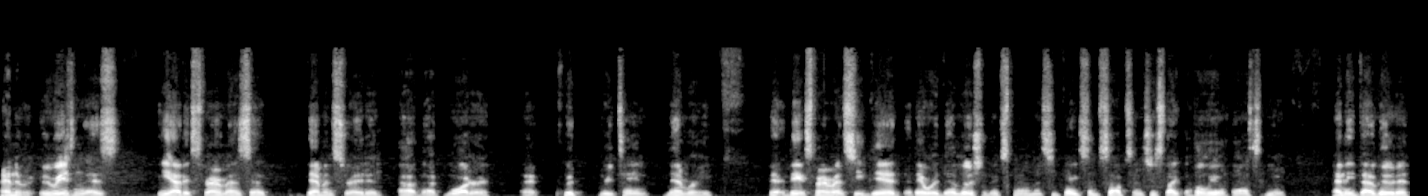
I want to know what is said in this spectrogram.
and the, the, reason is he had experiments that demonstrated uh, that water uh, could retain memory. The, the, experiments he did, they were dilution experiments. He takes some substance, just like the homeopaths do, and he diluted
